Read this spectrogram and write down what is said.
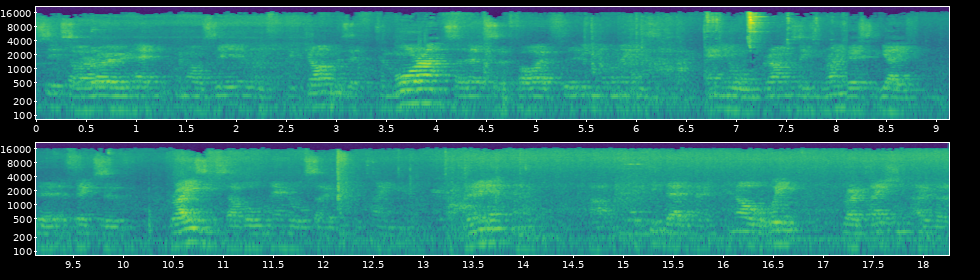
CSIRO had when I was there with, with John was at Temora, so that's sort of 5, 30 millimetres annual growing season rain. Investigate the effects of grazing stubble and also retaining doing it, and um, we did that in a canola wheat rotation over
